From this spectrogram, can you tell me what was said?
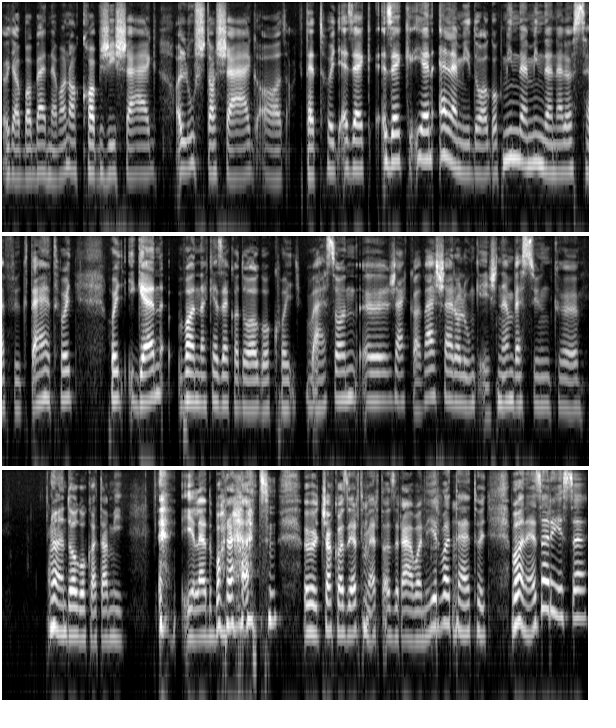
hogy abban benne van a kapzsiság, a lustaság, az tehát, hogy ezek, ezek ilyen elemi dolgok, minden mindennel összefügg. Tehát, hogy, hogy igen, vannak ezek a dolgok, hogy vászon ö, zsákkal vásárolunk, és nem veszünk olyan dolgokat, ami életbarát, csak azért, mert az rá van írva, tehát, hogy van ez a része,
